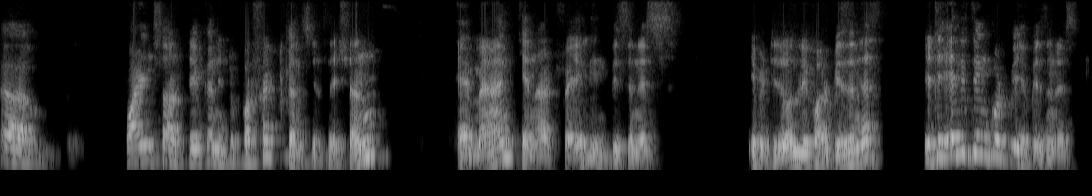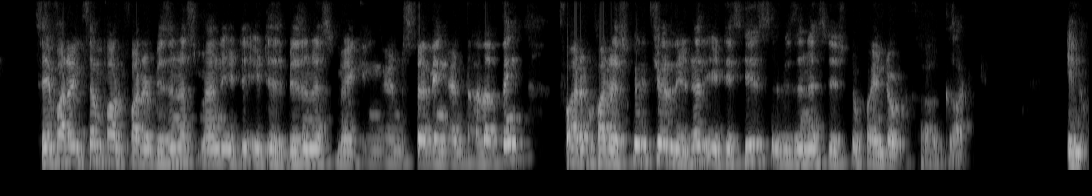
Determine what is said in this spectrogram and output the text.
uh, points are taken into perfect consideration, a man cannot fail in business. If it is only for business, it anything could be a business. Say, for example, for a businessman, it, it is business making and selling and other things. For, for a spiritual leader, it is his business is to find out God. In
